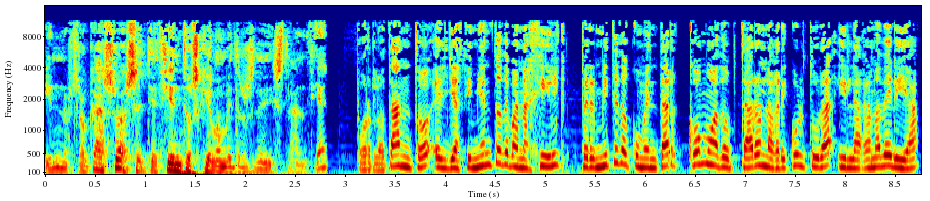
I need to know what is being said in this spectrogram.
y en nuestro caso a 700 kilómetros de distancia. Por lo tanto, el yacimiento de Banahilk permite documentar cómo adoptaron la agricultura y la ganadería,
